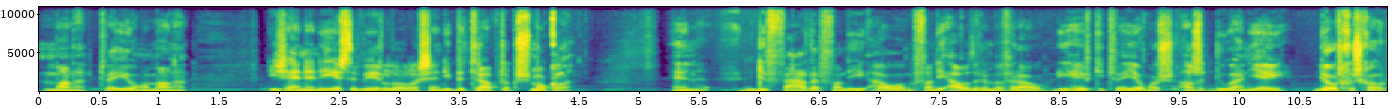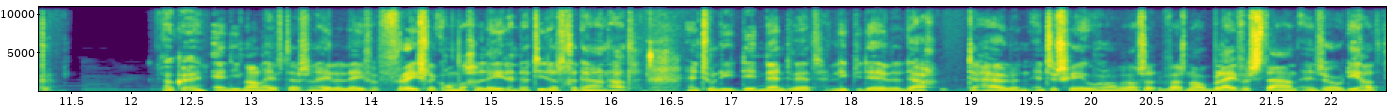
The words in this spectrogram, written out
mannen, twee jonge mannen. Die zijn in de Eerste Wereldoorlog zijn die betrapt op smokkelen. En de vader van die, oude, van die oudere mevrouw, die heeft die twee jongens als douanier doodgeschoten. En die man heeft daar zijn hele leven vreselijk onder geleden dat hij dat gedaan had. En toen hij dement werd, liep hij de hele dag te huilen en te schreeuwen. Maar was, was nou blijven staan en zo. Die had,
